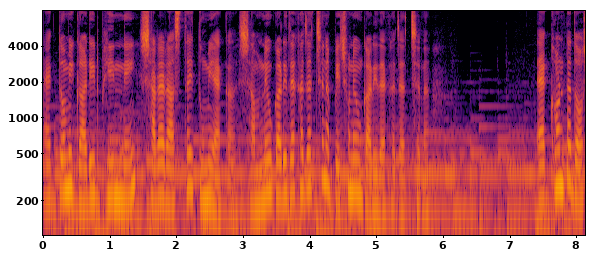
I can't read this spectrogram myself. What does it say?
একদমই গাড়ির ভিড় নেই, সারা রাস্তায় তুমি একা। সামনেও গাড়ি দেখা যাচ্ছে না, পেছনেও গাড়ি দেখা যাচ্ছে না। এক ঘণ্টা দশ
